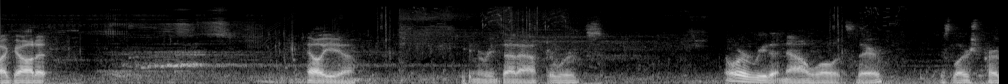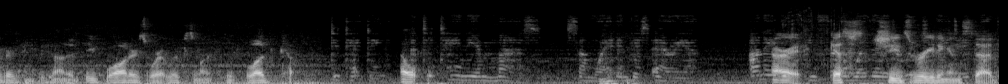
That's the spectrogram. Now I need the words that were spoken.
I got it. Hell yeah. You can read that afterwards. Or read it now while it's there. This large predator can be found in deep waters where it looks marked with blood co- Detecting Help. a titanium mass somewhere in this area. Alright, guess she's reading instead.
